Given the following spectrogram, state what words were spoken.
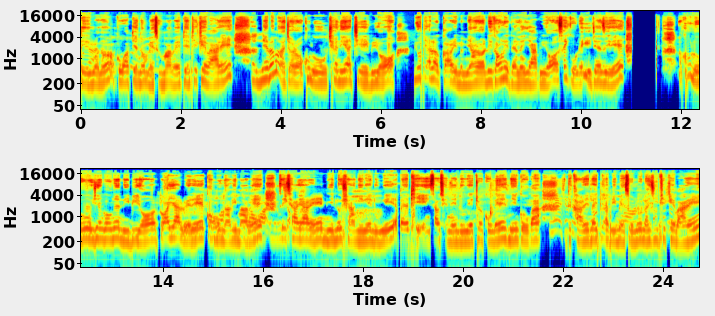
သိဘူးပေါ့နော်အကိုကပြန်တော့မယ်ဆိုမှပဲပြန်ဖြစ်ခဲ့ပါတယ်နေဘက်မှာကျတော့အခုလို channel ကကျယ်ပြီးတော့မျိုးပြလောက်ကားတွေမများတော့လေကောင်းလေတန်းလည်းရပြီးတော့စိတ်ကိုလည်းအေးချမ်းစေတယ် အခုလိုရန်ကုန်နဲ့หนีပြီးတော့တွားရလွယ်တဲ့ကွန်မူနာလေးမှာပဲစိတ်ချရတဲ့မြေလွတ်ရှာနေတဲ့လူတွေအပန်းဖြေအိမ်ဆောက်ချင်တဲ့လူတွေအတွက်ကိုလည်းနင်းကိုကဒီတစ်ခါလေးလိုက်ပြပေးမယ်ဆိုလို့လိုက်ကြည့်ဖြစ်ခဲ့ပါတယ်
